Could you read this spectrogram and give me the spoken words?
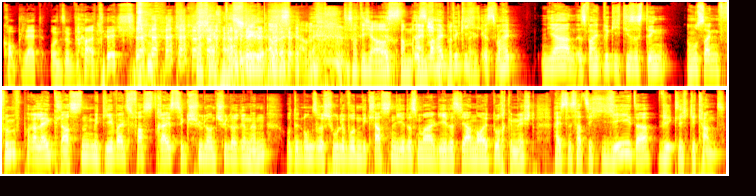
komplett unsympathisch. Das stimmt, aber das, aber das hatte ich auch es, am es war halt wirklich, es war halt, ja, es war halt wirklich dieses Ding, man muss sagen, fünf Parallelklassen mit jeweils fast 30 Schüler und Schülerinnen. Und in unserer Schule wurden die Klassen jedes Mal, jedes Jahr neu durchgemischt. Heißt, es hat sich jeder wirklich gekannt.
